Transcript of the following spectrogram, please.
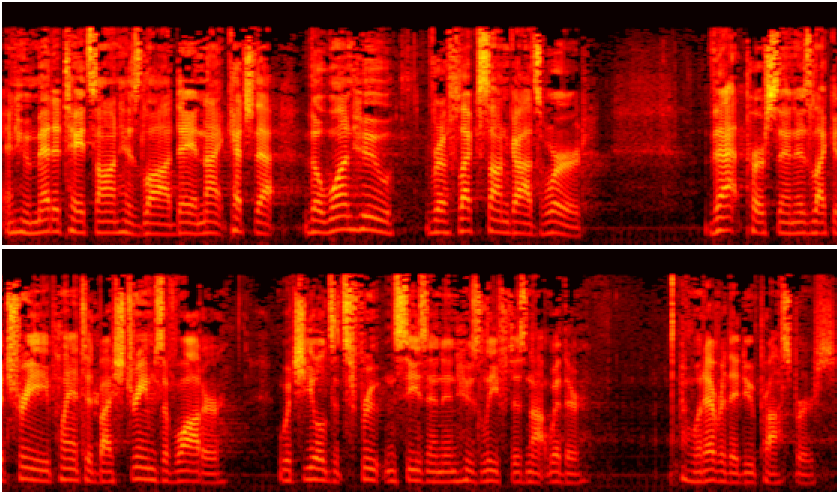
and who meditates on his law day and night. Catch that. The one who reflects on God's word. That person is like a tree planted by streams of water, which yields its fruit in season and whose leaf does not wither. And whatever they do prospers.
